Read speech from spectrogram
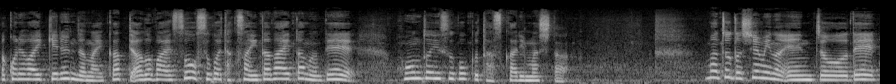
うん、これはいけるんじゃないかってアドバイスをすごいたくさんいただいたので本当にすごく助かりました。まあ、ちょっと趣味の延長で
